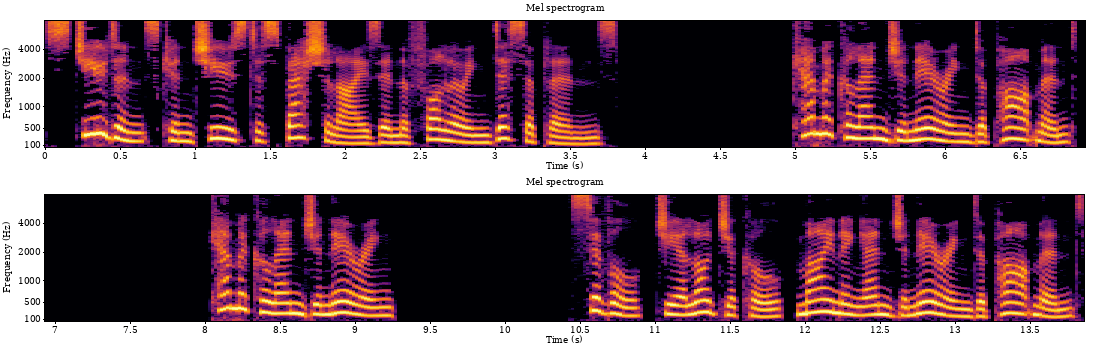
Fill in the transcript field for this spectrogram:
Students can choose to specialize in the following disciplines Chemical Engineering Department. Chemical Engineering. Civil, Geological, Mining Engineering Department.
